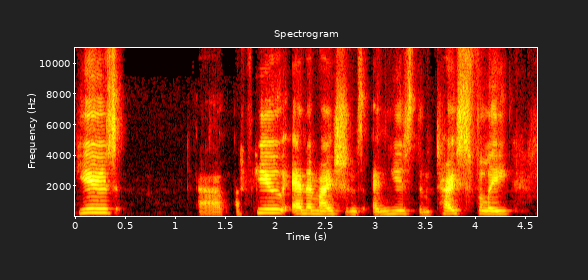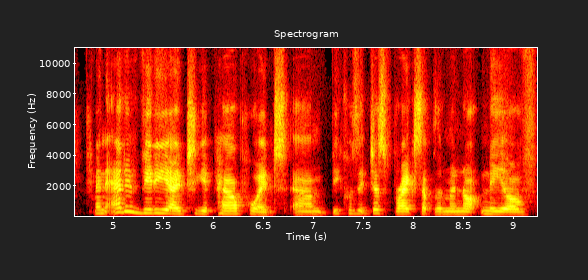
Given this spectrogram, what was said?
use uh, a few animations and use them tastefully and add a video to your PowerPoint um, because it just breaks up the monotony of,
